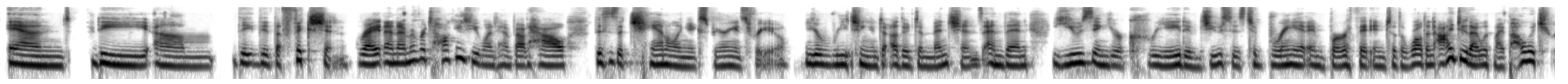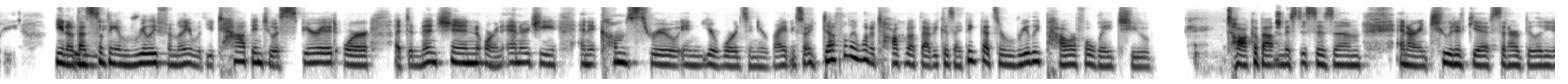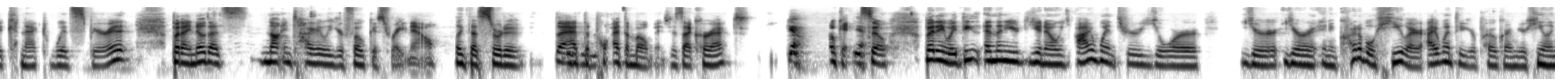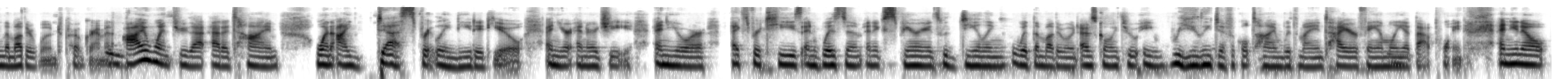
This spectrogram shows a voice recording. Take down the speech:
and the um the, the, the fiction right? And i remember talking to you one time about how this is a channeling experience for you. You're reaching into other dimensions and then using your creative juices to bring it and birth it into the world. And i do that with my poetry. You know that's mm. something i'm really familiar with. You tap into a spirit or a dimension or an energy and it comes through in your words and your writing. So i definitely want to talk about that because i think that's a really powerful way to Okay. Talk about mysticism and our intuitive gifts and our ability to connect with spirit. But I know that's not entirely your focus right now. Like that's sort of mm-hmm. at the mm-hmm. point at the moment. Is that correct? Yeah. Okay. Yeah. So, but anyway, these, and then you, you know, I went through your you're you're an incredible healer. I went through your program, your healing the mother wound program, and mm. I went through that at a time when I desperately needed you and your energy and your expertise and wisdom and experience with dealing with the mother wound. I was going through a really difficult time with my entire family mm. at that. And you know,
